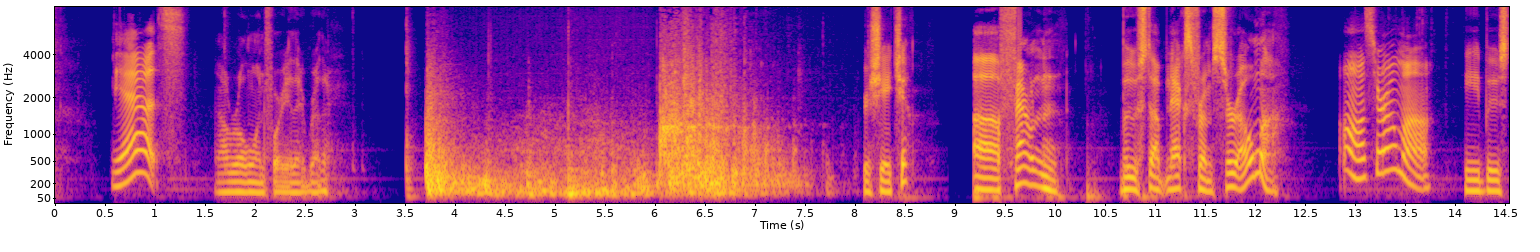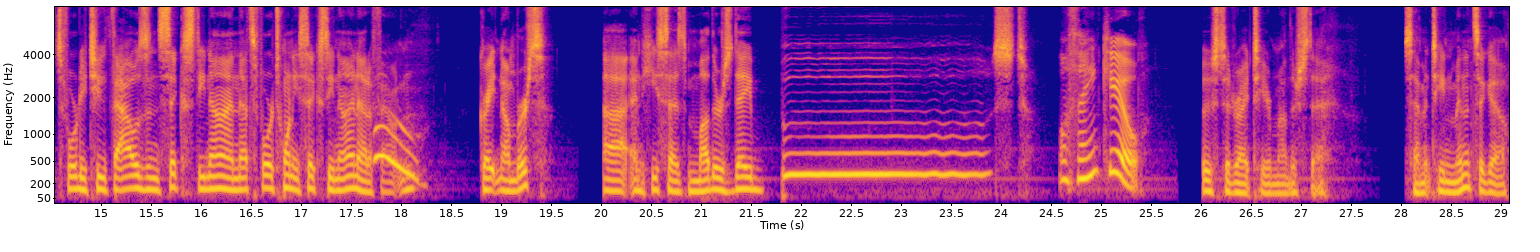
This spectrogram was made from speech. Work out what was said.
Yes. I'll roll one for you there, brother. Appreciate you. Uh, fountain boost up next from Sir Oma. Oh, Sir Oma. He boosts 42,069. That's 42069 out of Fountain. Great numbers. Uh, and he says Mother's Day boost. Well, thank you. Boosted right to your Mother's Day. 17 minutes ago.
